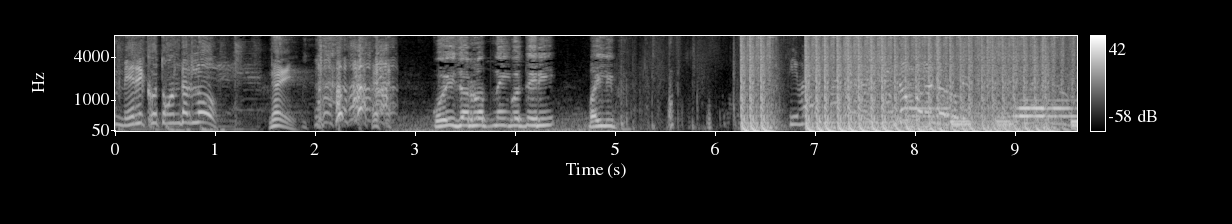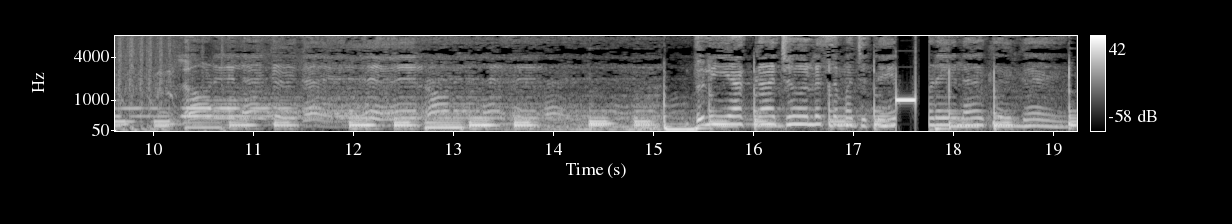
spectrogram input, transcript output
मेरे को तो अंदर लो नहीं कोई ज़रूरत नहीं को तेरी मत करो दुनिया का झोल समझते बड़े लग गए।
